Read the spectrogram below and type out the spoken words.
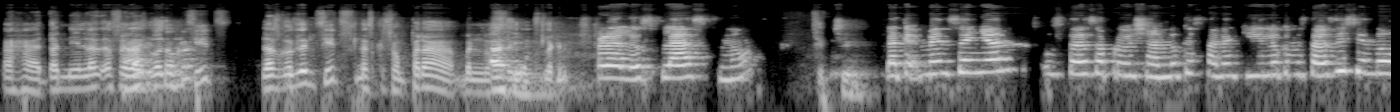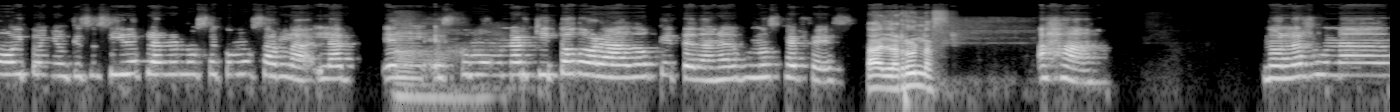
Ajá, también las, o sea, Ah, las ¿de Golden sobra? Seeds. Las Golden Seeds, las que son para. Bueno, no Ah, sé, sí. las lágrimas. Para los flasks, ¿no? Sí. La que me enseñan ustedes aprovechando que están aquí, lo que me estabas diciendo hoy, Toño, que eso sí, de plano no sé cómo usarla. La, el, Ah. Es como un arquito dorado que te dan algunos jefes. Ah, las runas. Ajá. No las runas,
